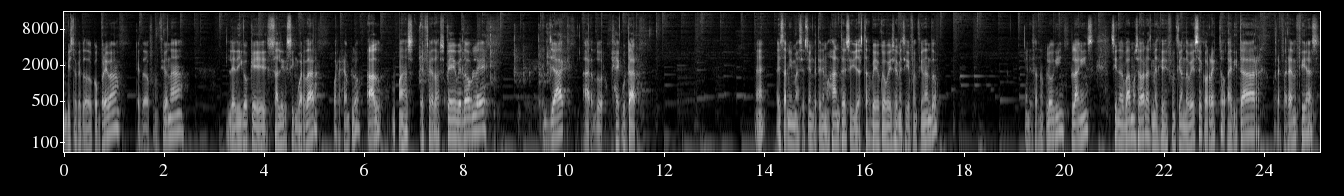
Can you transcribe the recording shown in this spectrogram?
Visto que todo comprueba, que todo funciona. Le digo que salir sin guardar, por ejemplo, al más F2. PW Jack Ardour. Ejecutar. ¿eh? Esta misma sesión que tenemos antes y ya está, veo que OBS me sigue funcionando. Ingresando plugin, plugins. Si nos vamos ahora, me sigue funcionando OBS, correcto. A editar, preferencias.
